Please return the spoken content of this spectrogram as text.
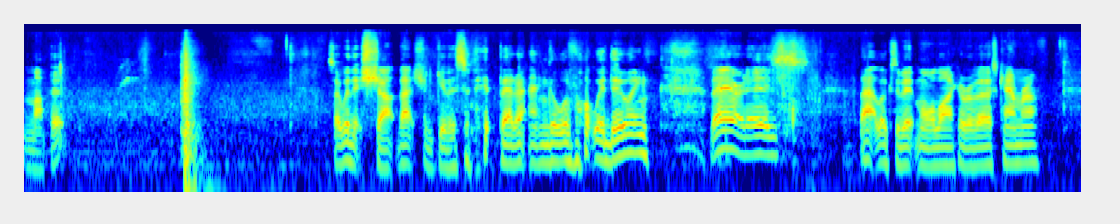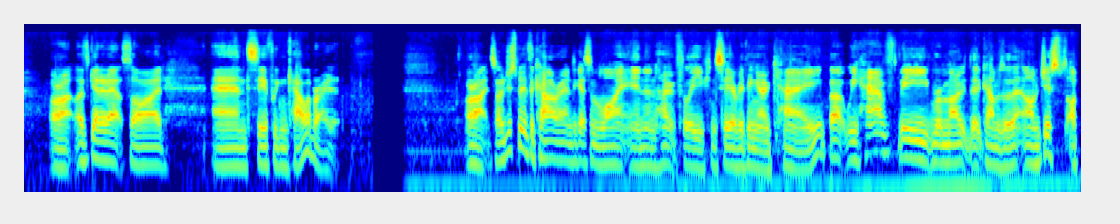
Muppet. So with it shut, that should give us a bit better angle of what we're doing. There it is. That looks a bit more like a reverse camera. All right, let's get it outside and see if we can calibrate it. All right, so I've just moved the car around to get some light in and hopefully you can see everything okay. But we have the remote that comes with it and I've just, I've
